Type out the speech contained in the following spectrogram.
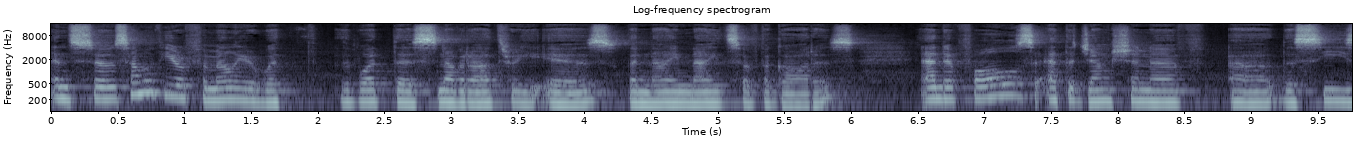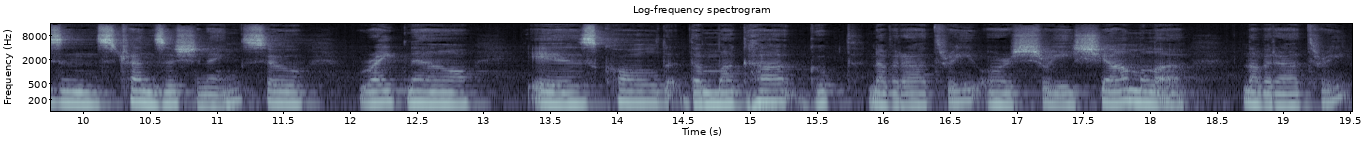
And so, some of you are familiar with what this Navaratri is, the nine nights of the goddess and it falls at the junction of uh, the seasons transitioning. So, right now is called the Magha Gupt Navaratri or Sri Shyamala Navaratri.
